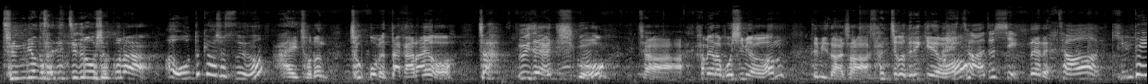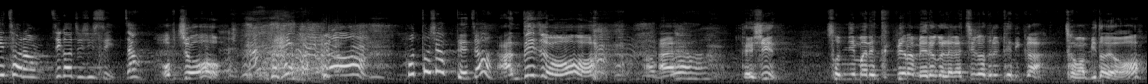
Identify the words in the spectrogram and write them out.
증명사진 찍으러 오셨구나 아, 어떻게 하셨어요? 아이 저는 척 보면 딱 알아요. 자 의자에 앉으시고 자 카메라 보시면 됩니다. 자 사진 찍어 드릴게요. 저 아저씨. 네네. 저 김태희처럼 찍어주실 수 있죠? 없죠? 그럼 포토샵 되죠? 안 되죠. 아, 뭐야. 대신 손님만의 특별한 매력을 내가 찍어 드릴 테니까 저만 믿어요.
